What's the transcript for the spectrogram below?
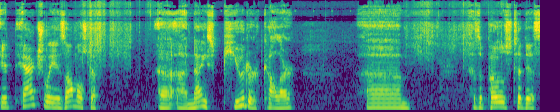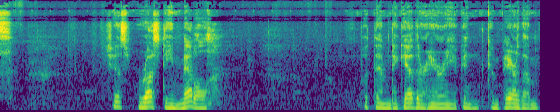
it actually is almost a, a, a nice pewter color um, as opposed to this just rusty metal. Put them together here, you can compare them.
